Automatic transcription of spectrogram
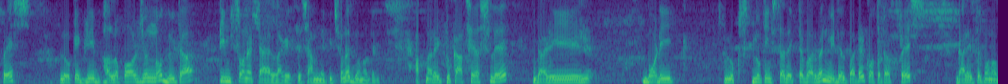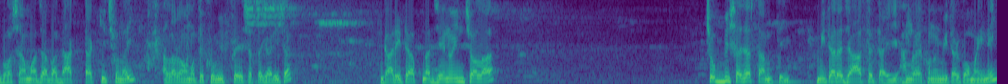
ফ্রেশ লোকে গ্রিপ ভালো পাওয়ার জন্য দুইটা টিমসনের টায়ার লাগাইছে সামনে পিছনে দুটোটাই আপনারা একটু কাছে আসলে গাড়ির বডি লুকস লুকিংসটা দেখতে পারবেন মিডল পার্টের কতটা ফ্রেশ গাড়িতে কোনো ঘষা, মাজা বা দাগ টাগ কিছু নাই। আল্লাহর রহমতে খুবই ফ্রেশ আছে গাড়িটা। গাড়িটা আপনার জেনুইন চলা চব্বিশ হাজার সামথিং মিটারে যা আছে তাই। আমরা এখনও মিটার কমাই নেই।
